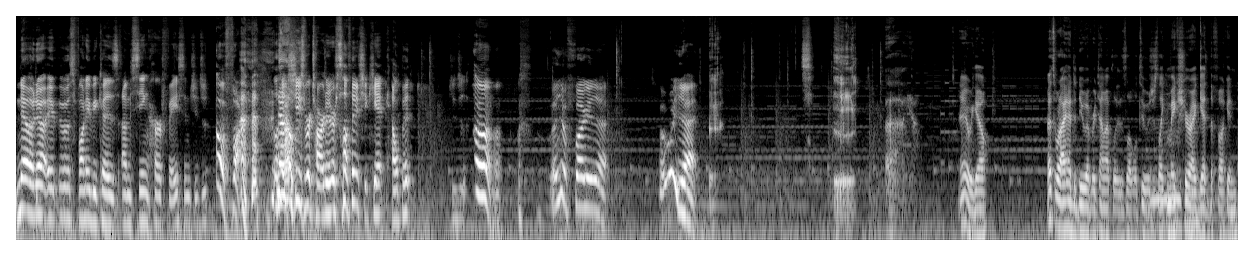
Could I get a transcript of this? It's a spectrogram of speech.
No, no, it, it was funny because I'm seeing her face and she just oh fuck. no. Like she's retarded or something. She can't help it. She just uh. What the fuck is that? What was that? Uh, yeah. There we go. That's what I had to do every time I play this level too. Is just like make sure I get the fucking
